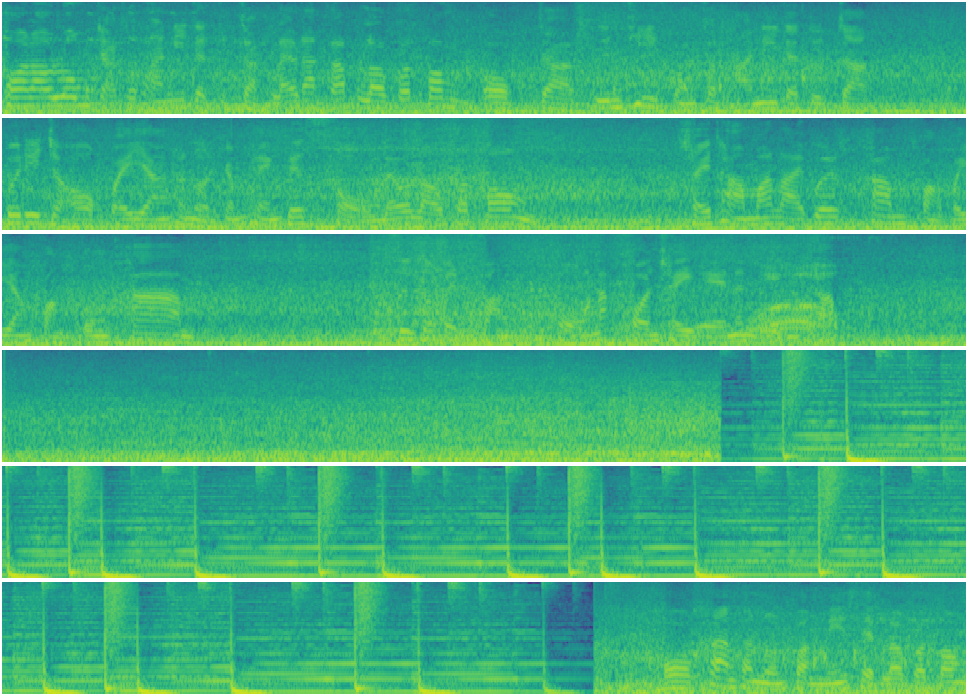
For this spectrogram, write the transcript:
พอเราลงจากสถานีจตุจักรแล้วนะครับ เราก็ต้องออกจากพื้นที่ของสถานีจตุจักร พื่อที่จะออกไปยังถนนกำแพงเพชรสองแล้วเราก็ต้องใช้ทางม้าลายเพื่อข้ามฝั่งไปยังฝั่งตรงข้าม ซึ่งก็เป็นฝั่งของนครชัยแอร์นั่นเองครับพอข้ามถนนฝั่งนี้เสร็จเราก็ต้อง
